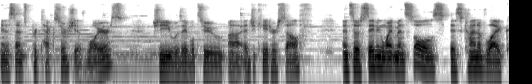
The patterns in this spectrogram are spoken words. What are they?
in a sense, protects her. She has lawyers. She was able to uh, educate herself. And so saving white men's souls is kind of like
